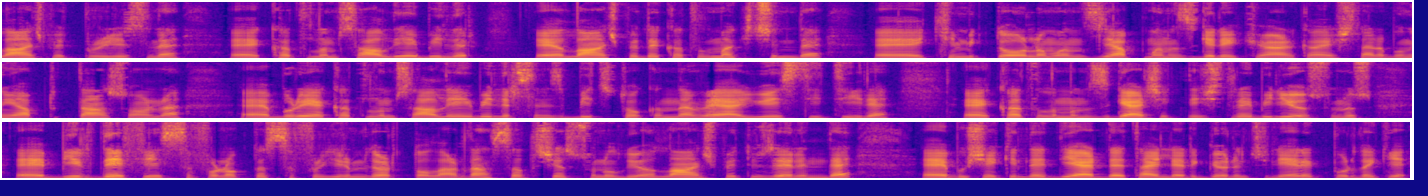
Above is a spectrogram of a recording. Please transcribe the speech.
Launchpad projesine e, katılım sağlayabilir. E, Launchpad'e katılmak için de e, kimlik doğrulamanızı yapmanız gerekiyor arkadaşlar. Bunu yaptıktan sonra e, buraya katılım sağlayabilirsiniz. Bit token'la veya USDT ile e, katılımınızı gerçekleştirebiliyorsunuz. E, bir defi 0.024 dolardan satışa sunuluyor Launchpad üzerinde. E, bu şekilde diğer detayları görüntüleyerek buradaki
